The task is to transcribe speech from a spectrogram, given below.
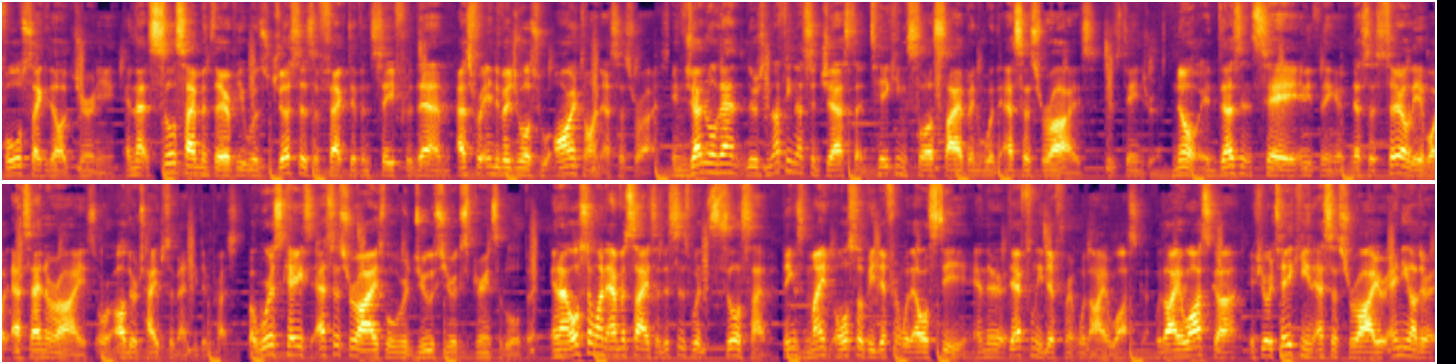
full psychedelic journey and that psilocybin therapy was just as effective and safe for them as for individuals who aren't on SSRIs. In general then, there's nothing that suggests that taking psilocybin with SSRIs is dangerous. No, it doesn't say anything necessarily about SNRIs or other types of antidepressants. But worst case, SSRIs will reduce your experience a little bit. And I also want to emphasize that this is with psilocybin. Things might also be different with LSD, and they're definitely different with ayahuasca. With ayahuasca, if you're taking an SSRI or any other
